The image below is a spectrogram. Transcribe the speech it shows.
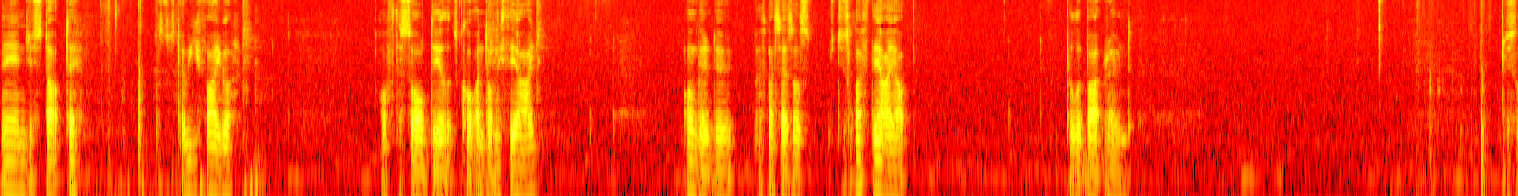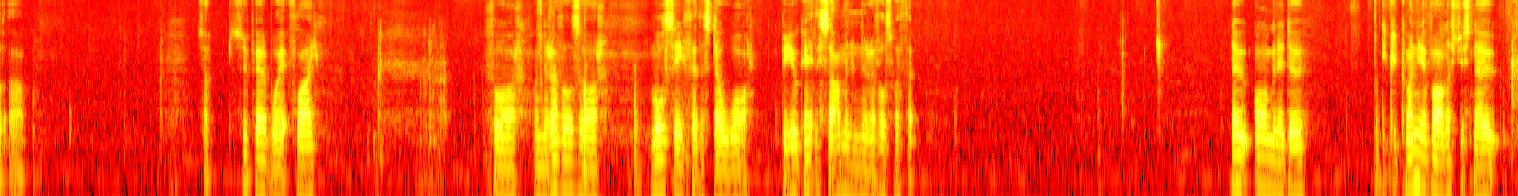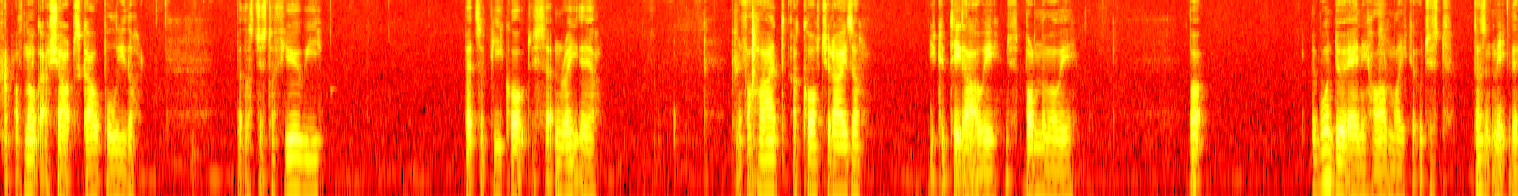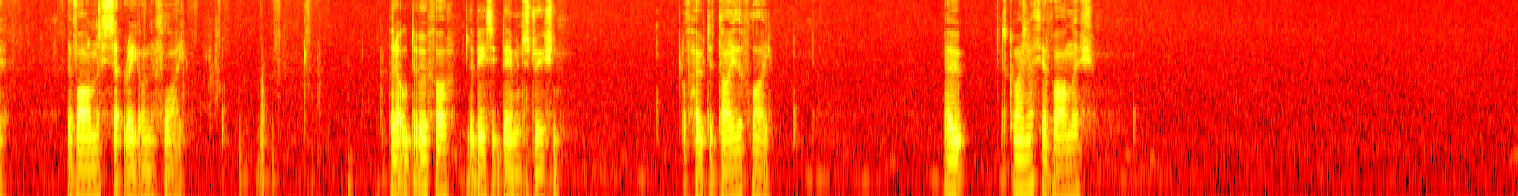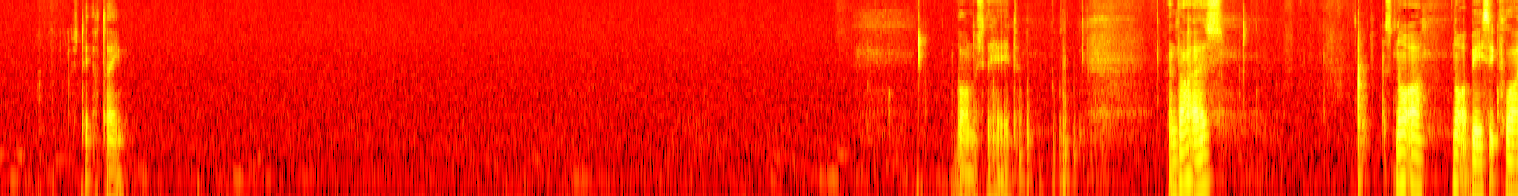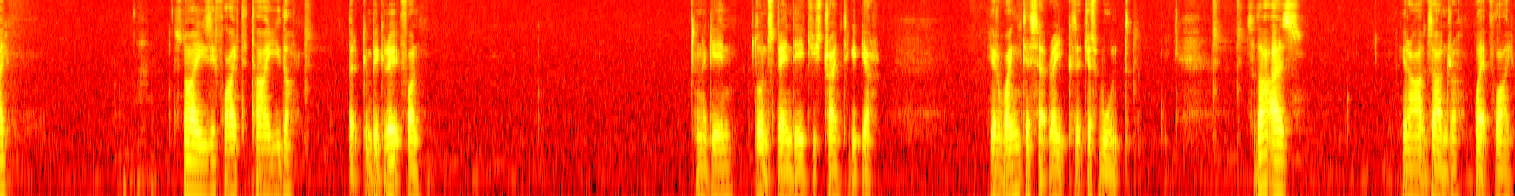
Then just start to just a wee fibre off the sword there that's caught underneath the eye. All I'm going to do with my scissors is just lift the eye up pull it back round. Just like that superb wet fly for when the rivers are more safe for the still water but you'll get the salmon in the rivers with it. Now all I'm going to do, you could come in your varnish just now, I've not got a sharp scalpel either but there's just a few wee bits of peacock just sitting right there. And if I had a cauterizer you could take that away, just burn them away but it won't do it any harm like it'll just doesn't make the the varnish sit right on the fly. But it'll do for the basic demonstration of how to tie the fly. Now just come in with your varnish. Just take your time varnish the head. And that is, it's not a not a basic fly. It's not an easy fly to tie either, but it can be great fun. And again, don't spend ages trying to get your your wing to sit right because it just won't. So that is your Alexandra wet fly.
